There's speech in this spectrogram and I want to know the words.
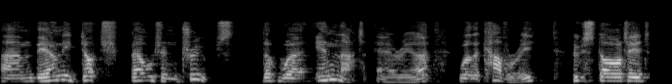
um, the only Dutch Belgian troops that were in that area were the cavalry who started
